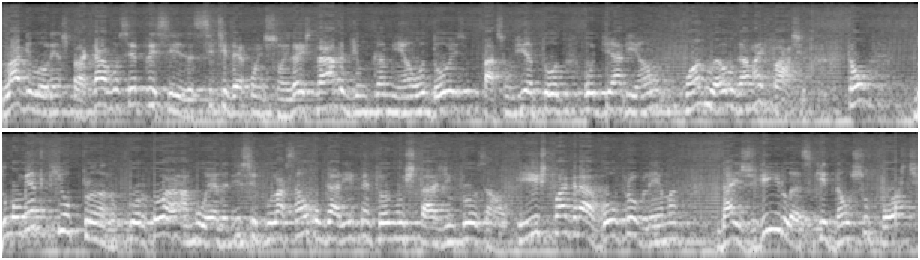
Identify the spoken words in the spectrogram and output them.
lá de Lourenço para cá, você precisa, se tiver condições da estrada, de um caminhão ou dois, passa um dia todo, ou de avião, quando é o lugar mais fácil. Então, do momento que o plano cortou a moeda de circulação, o garimpo entrou num estágio de implosão. E isto agravou o problema das vilas que dão suporte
